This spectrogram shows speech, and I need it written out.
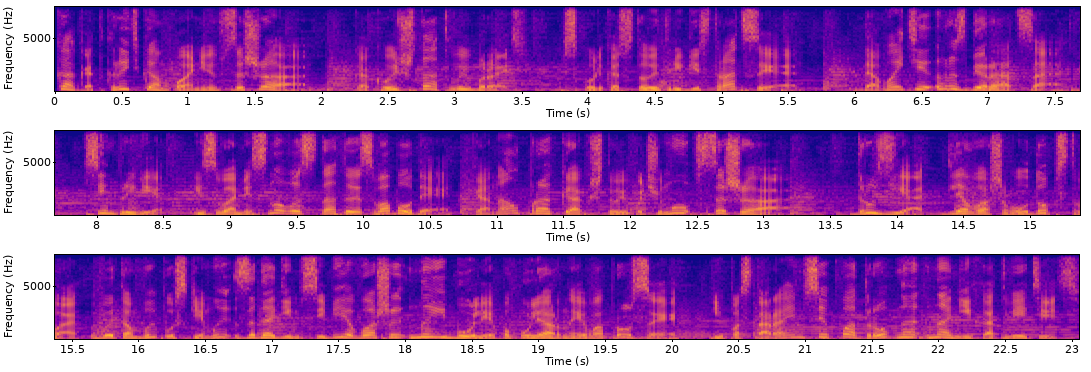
Как открыть компанию в США? Какой штат выбрать? Сколько стоит регистрация? Давайте разбираться. Всем привет! И с вами снова Статуя Свободы, канал про как, что и почему в США. Друзья, для вашего удобства в этом выпуске мы зададим себе ваши наиболее популярные вопросы и постараемся подробно на них ответить.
